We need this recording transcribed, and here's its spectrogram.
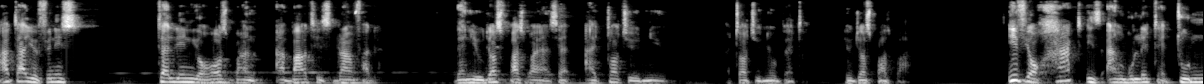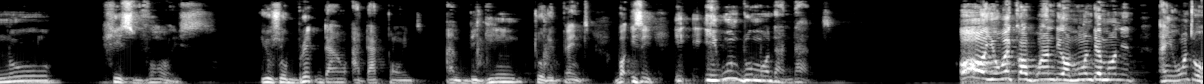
after you finish telling your husband about his grandfather, then he will just pass by and say, I thought you knew. Thought you knew better. He'll just pass by. If your heart is angulated to know his voice, you should break down at that point and begin to repent. But you see, he, he won't do more than that. Oh, you wake up one day on Monday morning and you want to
